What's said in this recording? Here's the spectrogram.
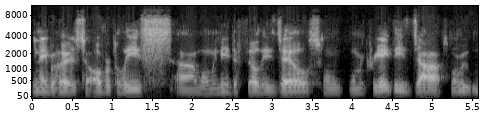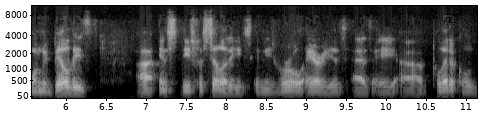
neighborhoods to over police uh, when we need to fill these jails, when we, when we create these jobs, when we when we build these uh, in, these facilities in these rural areas as a uh, political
